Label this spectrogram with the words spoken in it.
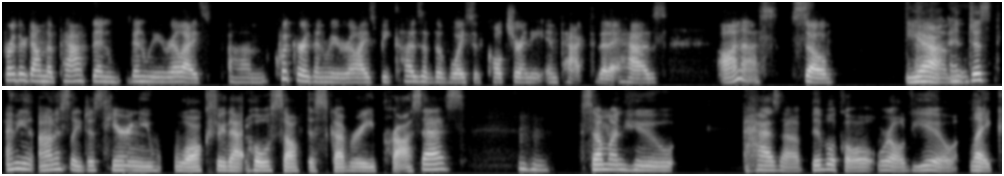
further down the path than than we realize um, quicker than we realize because of the voice of culture and the impact that it has on us. So, yeah. Um, and just, I mean, honestly, just hearing you walk through that whole self discovery process, mm-hmm. someone who has a biblical worldview, like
